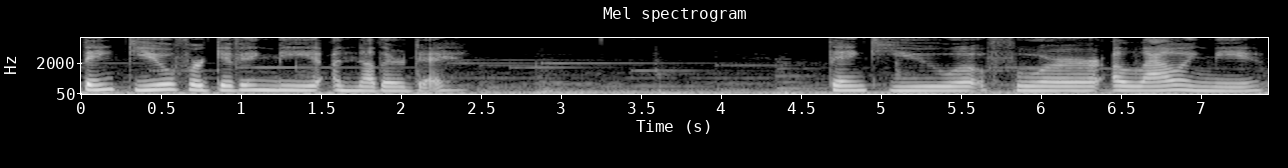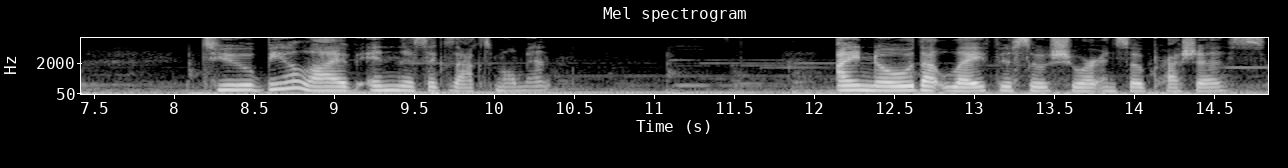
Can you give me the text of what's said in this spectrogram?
thank you for giving me another day. Thank you for allowing me to be alive in this exact moment. I know that life is so short and so precious.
